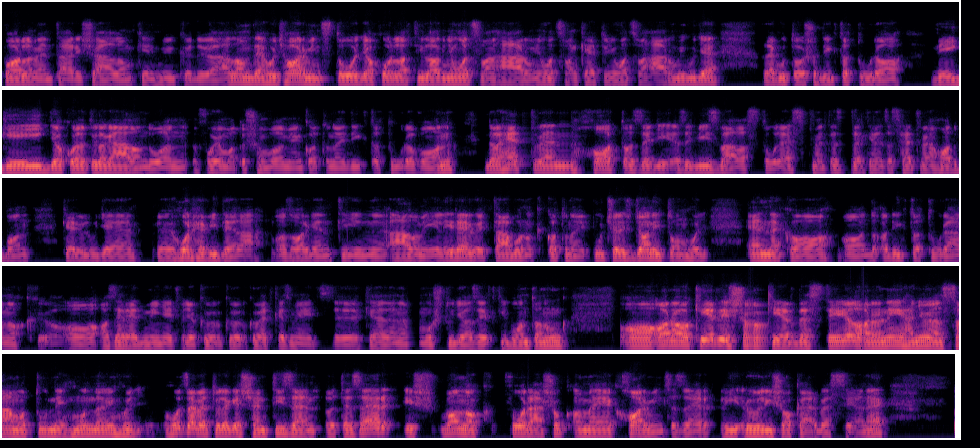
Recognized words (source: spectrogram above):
parlamentáris államként működő állam, de hogy 30-tól gyakorlatilag 83, 82, 83-ig ugye legutolsó diktatúra végéig gyakorlatilag állandóan folyamatosan valamilyen katonai diktatúra van, de a 76 az egy, az egy vízválasztó lesz, mert 1976-ban kerül ugye Jorge Videla az argentin állam élére, ő egy tábornok katonai pucsa, és gyanítom, hogy ennek a, a, a diktatúrának a, az eredményeit, vagy a következményeit kellene most ugye azért kibontanunk a, arra a kérdésre kérdeztél, arra néhány olyan számot tudnék mondani, hogy hozzávetőlegesen 15 ezer, és vannak források, amelyek 30 ezerről is akár beszélnek.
